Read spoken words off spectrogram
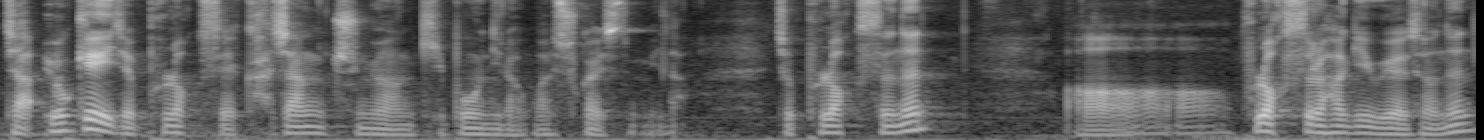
자, 요게 이제 flex의 가장 중요한 기본이라고 할 수가 있습니다. 즉, flex는 어, flex를 하기 위해서는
